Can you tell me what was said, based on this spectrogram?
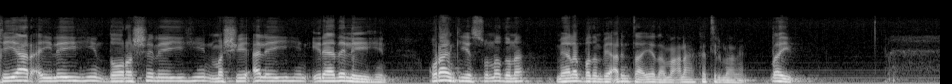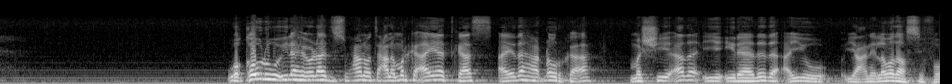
khiyaar ay leeyihiin doorasho leeyihiin mashiico leeyihiin iraado leeyihiin. Qur'aanka iyo sunnaduna meelo badan bay arrintaa iyada macnaha ka tilmaameen. Ayb wa qowluhu ilaahay odhaadi subxana wa tacala marka aayaadkaas aayadaha dhowrka ah mashiicada iyo iraadada ayuu yacni labadaas sifo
